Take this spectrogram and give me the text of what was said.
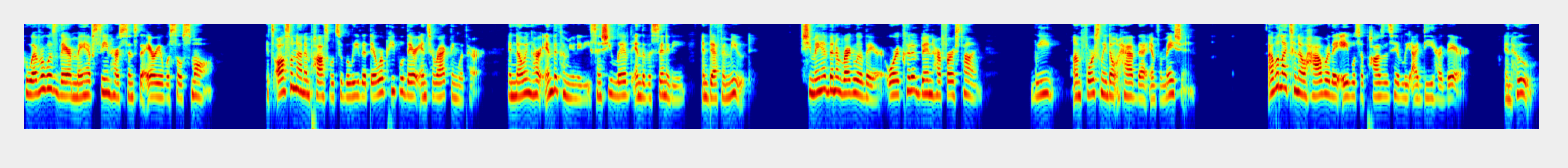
Whoever was there may have seen her since the area was so small. It's also not impossible to believe that there were people there interacting with her and knowing her in the community since she lived in the vicinity and deaf and mute. She may have been a regular there, or it could have been her first time. We unfortunately don't have that information. I would like to know how were they able to positively ID her there and who?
